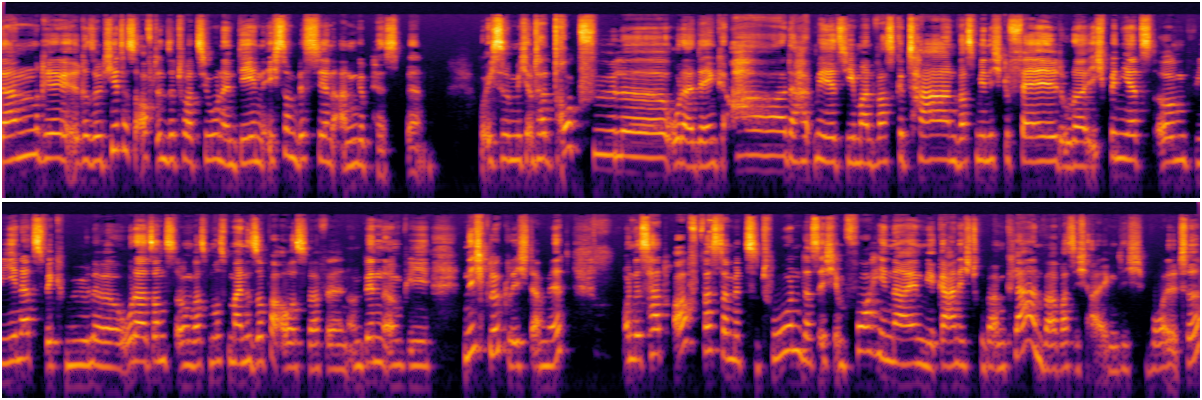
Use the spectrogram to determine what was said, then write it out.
dann re resultiert das oft in Situationen, in denen ich so ein bisschen angepisst bin wo ich so mich unter Druck fühle oder denke, ah, da hat mir jetzt jemand was getan, was mir nicht gefällt oder ich bin jetzt irgendwie in der Zwickmühle oder sonst irgendwas, muss meine Suppe auslöffeln und bin irgendwie nicht glücklich damit. Und es hat oft was damit zu tun, dass ich im Vorhinein mir gar nicht drüber im Klaren war, was ich eigentlich wollte.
